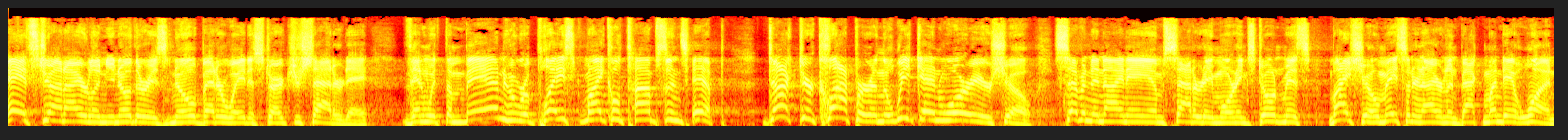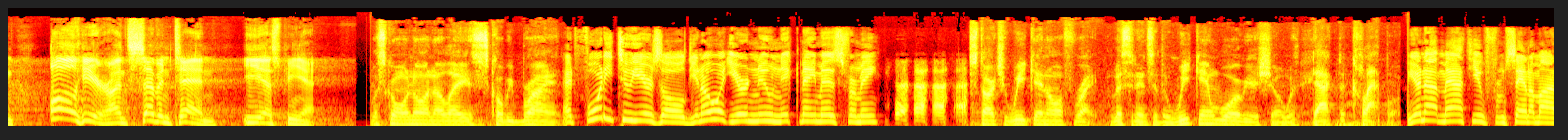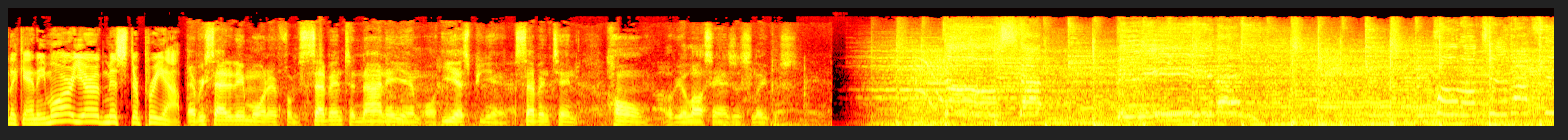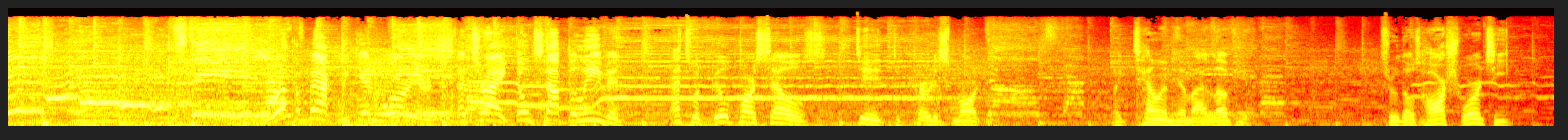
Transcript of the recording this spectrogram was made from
Hey, it's John Ireland. You know, there is no better way to start your Saturday than with the man who replaced Mychal Thompson's hip, Dr. Klapper and the Weekend Warrior Show, 7 to 9 a.m. Saturday mornings. Don't miss my show, Mason and Ireland, back Monday at 1, all here on 710 ESPN. What's going on, LA? This is Kobe Bryant. At 42 years old, you know what your new nickname is for me? Start your weekend off right. Listening to the Weekend Warrior Show with Dr. Klapper. You're not Matthew from Santa Monica anymore. You're Mr. Preop. Every Saturday morning from 7 to 9 a.m. on ESPN, 710, home of your Los Angeles Lakers. Weekend Warriors. That's right. Don't stop believing. That's what Bill Parcells did to Curtis Martin by telling him, I love you. Through those harsh words, he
